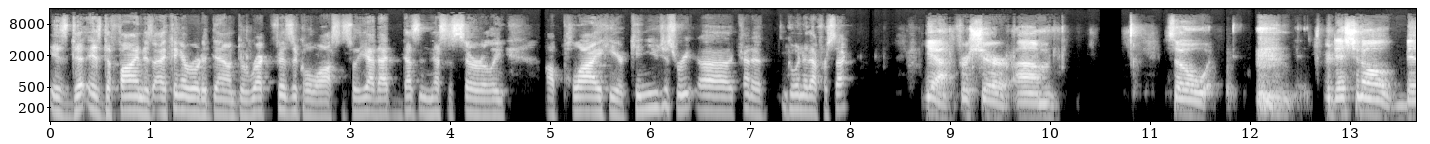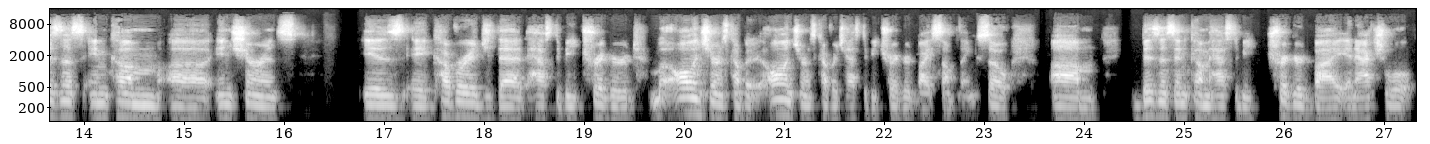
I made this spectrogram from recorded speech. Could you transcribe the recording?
is de- is defined as I think I wrote it down direct physical losses. So yeah, that doesn't necessarily apply here. Can you just re, uh, kind of go into that for a sec? Yeah, for sure. Um, so traditional business income uh, insurance is a coverage that has to be triggered. All insurance company, all insurance coverage has to be triggered by something. So um, business income has to be triggered by an actual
